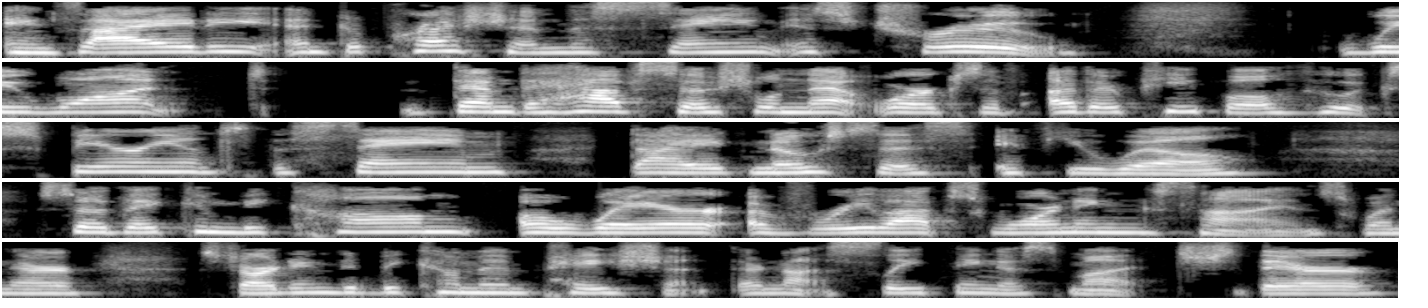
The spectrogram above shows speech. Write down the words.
anxiety and depression the same is true. We want them to have social networks of other people who experience the same diagnosis if you will so they can become aware of relapse warning signs when they're starting to become impatient. They're not sleeping as much. They're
